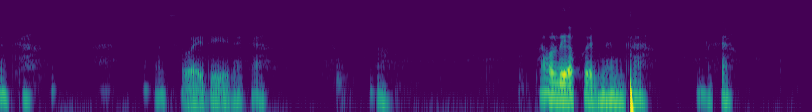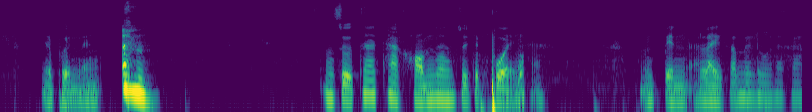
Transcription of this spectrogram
นะคะสวยดีนะคะอะเท่าเรือผืนหนึ่งค่ะนะคะเรือผืนหนึ่ง มันสูตรถ้าถักหอมนวลสูตรจะป่วยค่ะ มันเป็นอะไรก็ไม่รู้นะคะ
